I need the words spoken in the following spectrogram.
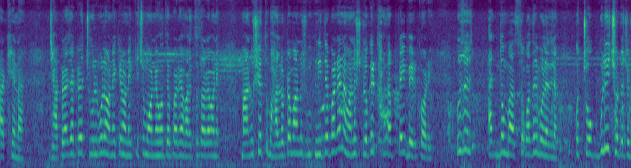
রাখে না। ঝাঁকড়া ঝাঁকড়া চুল বলে অনেকের অনেক কিছু মনে হতে পারে, হয়তো তারা মানে মানুষের তো ভালোটা মানুষ নিতে পারে না, মানুষ লোকের খারাপটাই বের করে। বুঝলে? একদম বাস্তব কথাই বলে দিলাম। ওর চোখগুলি ছোট ছোট,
